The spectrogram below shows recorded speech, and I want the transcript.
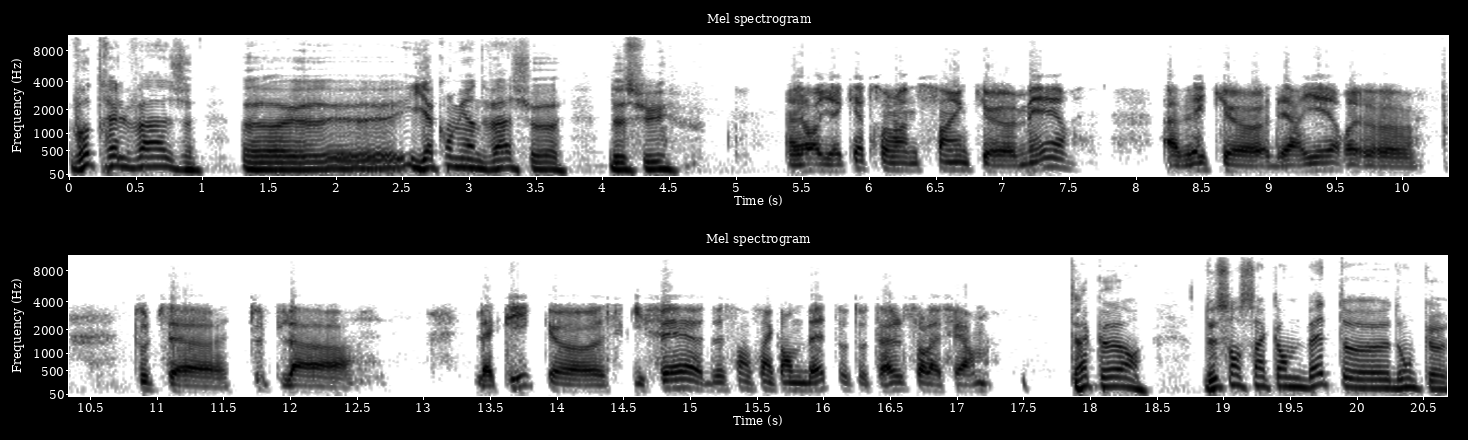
votre élevage, il y a combien de vaches dessus? Alors il y a 85 mères avec derrière toute, toute la, la clique, ce qui fait 250 bêtes au total sur la ferme. D'accord. 250 bêtes euh, donc euh,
